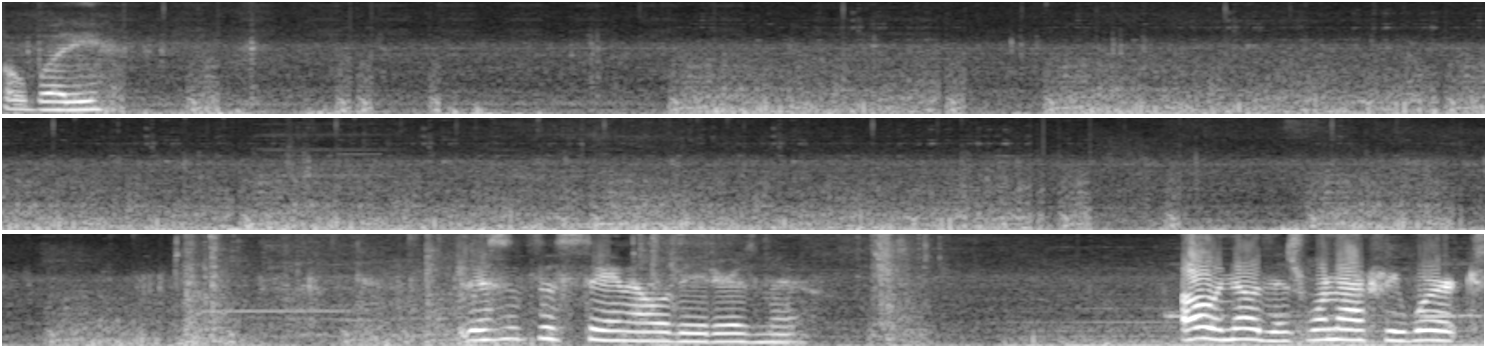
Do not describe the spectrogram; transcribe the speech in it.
Oh, buddy. This is the same elevator, isn't it? Oh no, this one actually works.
